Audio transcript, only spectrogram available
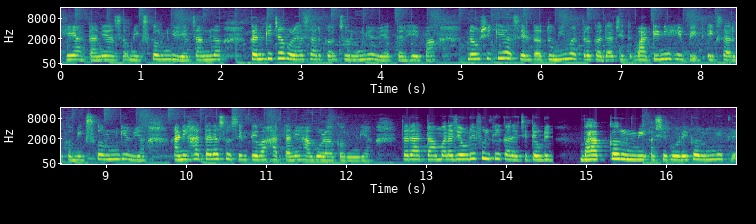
हे हाताने असं मिक्स करून घेऊया चांगलं कणकेच्या गोळ्यासारखं चुरून घेऊयात. तर हे पा नवशिके असेल तर तुम्ही मात्र कदाचित वाटीने हे पीठ एकसारखं मिक्स करून घेऊया. आणि हाताला सोसेल तेव्हा हाताने हा गोळा करून घ्या. तर आता मला जेवढे फुलके करायचे तेवढे भाग करून मी असे गोळे करून घेतले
